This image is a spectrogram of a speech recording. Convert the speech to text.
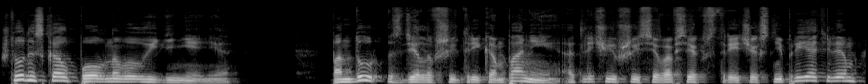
что он искал полного уединения. Пандур, сделавший три кампании, отличившийся во всех встречах с неприятелем,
